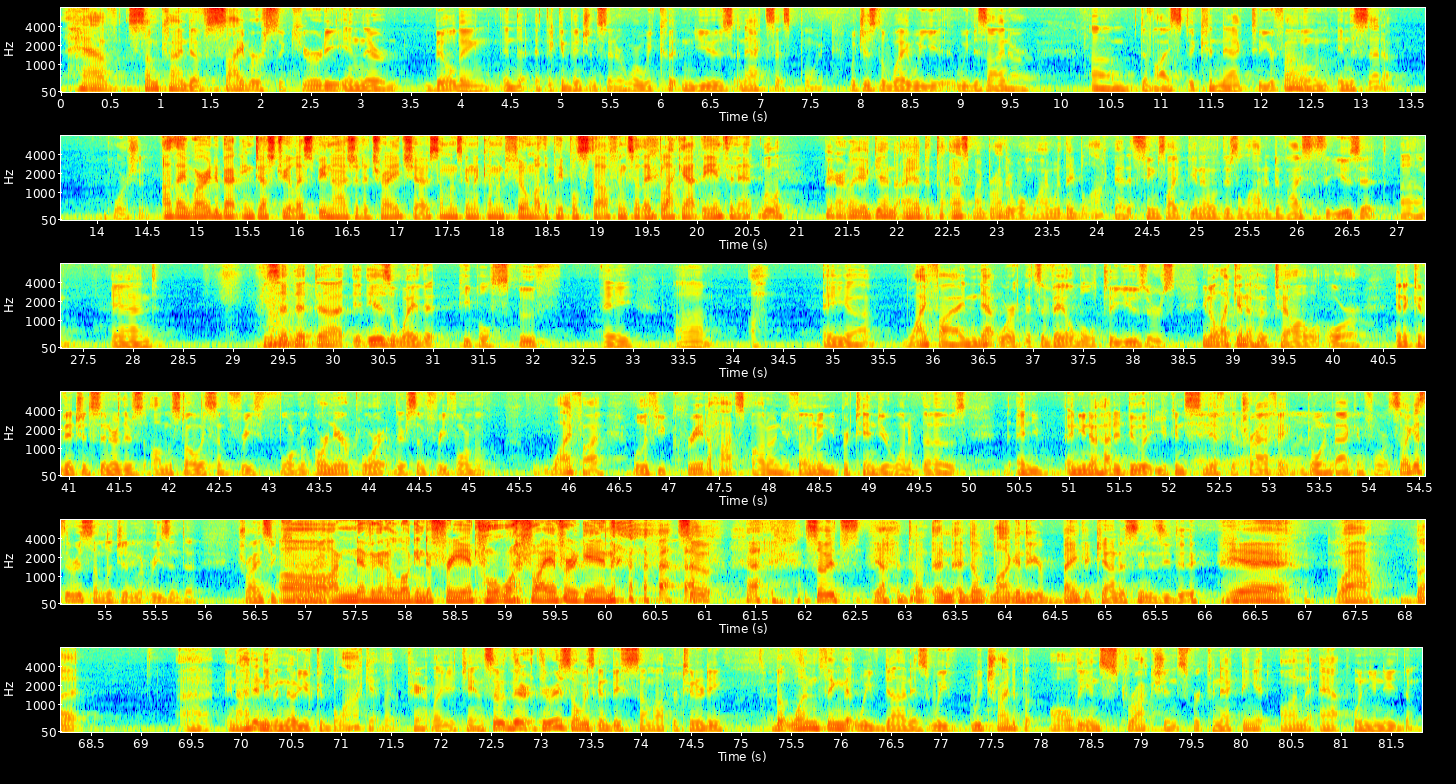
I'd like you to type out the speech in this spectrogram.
have some kind of cyber security in their building in the at the convention center where we couldn't use an access point, which is the way we we design our um, device to connect to your phone in the setup portion. Are they worried about industrial espionage at a trade show? Someone's going to come and film other people's stuff, and so they black out the internet. Well, apparently, again, I had to t- ask my brother, well, why would they block that? It seems like, you know, there's a lot of devices that use it. Um, and he said that uh, it is a way that people spoof a, um, a, a uh, Wi Fi network that's available to users, you know, like in a hotel or in a convention center, there's almost always some free form of, or an airport, there's some free form of Wi-Fi. Well, if you create a hotspot on your phone and you pretend you're one of those, and you and you know how to do it, you can sniff the traffic going back and forth. So I guess there is some legitimate reason to try and secure Oh, it. I'm never going to log into free airport Wi-Fi ever again. so so it's yeah don't and, and don't log into your bank account as soon as you do. yeah. Wow. but uh, and I didn't even know you could block it, but apparently you can. So there, there is always going to be some opportunity. But one thing that we've done is we've we tried to put all the instructions for connecting it on the app when you need them,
